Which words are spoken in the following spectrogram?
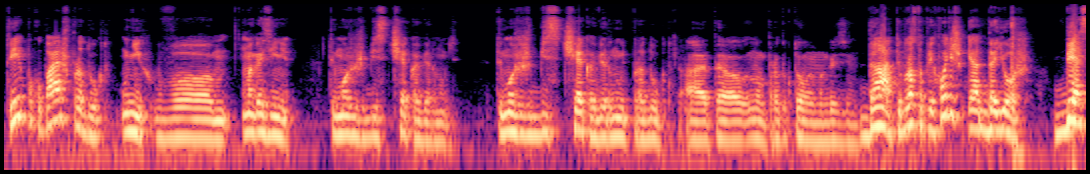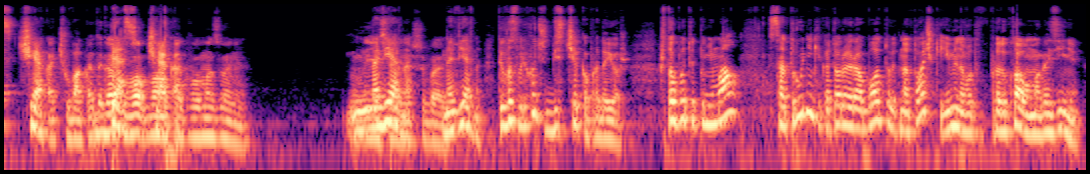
Ты покупаешь продукт у них в магазине, ты можешь без чека вернуть. Ты можешь без чека вернуть продукт. А это, ну, продуктовый магазин. Да, ты просто приходишь и отдаешь. Без чека, чувак, Это как без в, чека. как в Амазоне. Наверное, ошибаюсь. наверное. Ты просто приходишь, без чека продаешь. Чтобы ты понимал, сотрудники, которые работают на точке, именно вот в продуктовом магазине,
